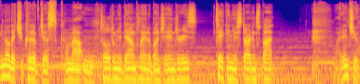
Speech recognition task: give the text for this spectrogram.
You know that you could have just come out and. Told him you're downplaying a bunch of injuries, taking your starting spot. Why didn't you?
